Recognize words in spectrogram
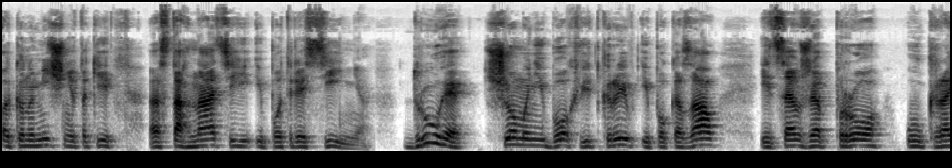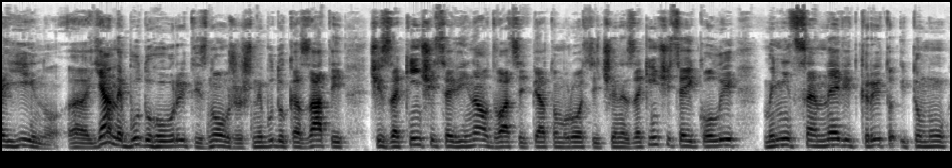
економічні такі стагнації і потрясіння. Друге, що мені Бог відкрив і показав, і це вже про Україну. Е, Я не буду говорити знову ж, не буду казати, чи закінчиться війна в 25-му році, чи не закінчиться, і коли мені це не відкрито, і тому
